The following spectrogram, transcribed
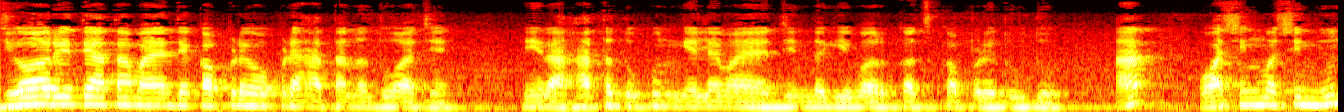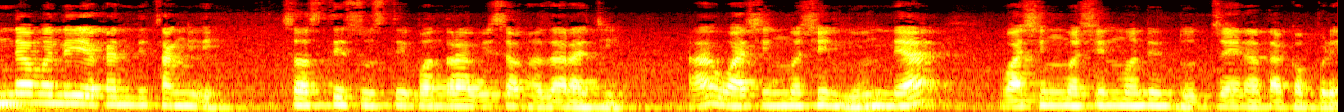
जीवावर येते आता माझ्या ते कपडे वपडे हाताने धुवायचे निरा हात दुखून गेले माझ्या जिंदगीभर कच कपडे धुतो. हा? वॉशिंग मशीन घेऊन द्या म्हणजे एखादी चांगली. सस्ती सुस्ती पंधरा वीस एक हजाराची. हा? वॉशिंग मशीन घेऊन द्या. वॉशिंग मशीनमध्ये धुत जाईन आता कपडे.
